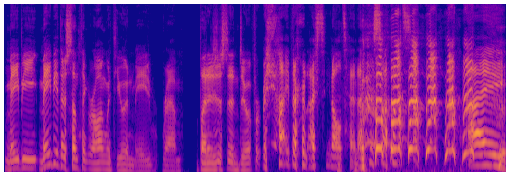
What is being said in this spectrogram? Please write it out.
maybe maybe there's something wrong with you and me, Rem, but it just didn't do it for me either, and I've seen all ten episodes. I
